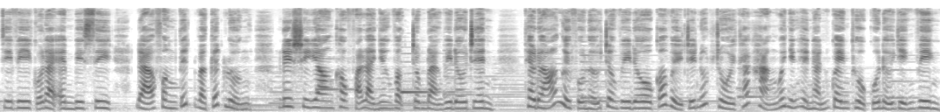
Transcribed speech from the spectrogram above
TV của đài MBC đã phân tích và kết luận Lee Si-yeon không phải là nhân vật trong đoạn video trên. Theo đó, người phụ nữ trong video có vị trí nút ruồi khác hẳn với những hình ảnh quen thuộc của nữ diễn viên.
